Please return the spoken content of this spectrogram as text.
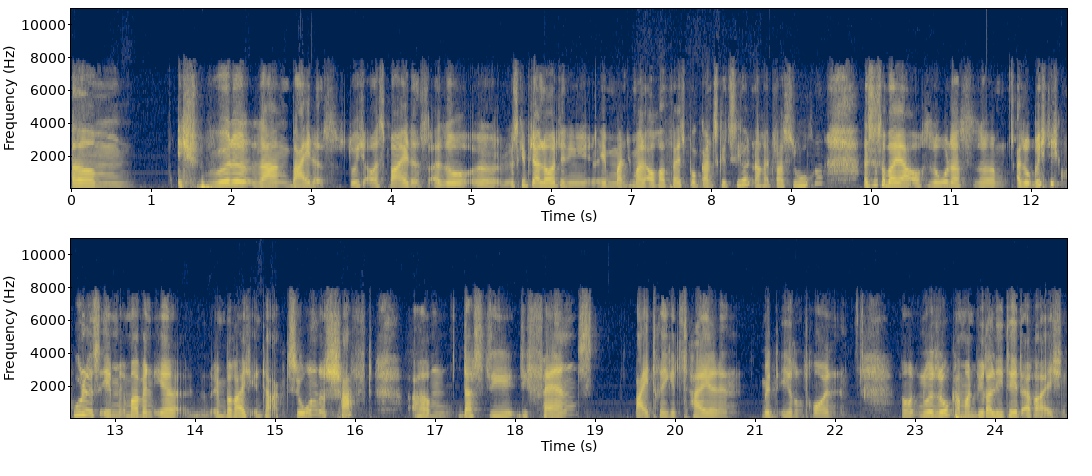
Ähm, ich würde sagen beides, durchaus beides. Also äh, es gibt ja Leute, die eben manchmal auch auf Facebook ganz gezielt nach etwas suchen. Es ist aber ja auch so, dass äh, also richtig cool ist eben immer, wenn ihr im Bereich Interaktion es schafft, ähm, dass die die Fans Beiträge teilen mit ihren Freunden. Ja, nur so kann man Viralität erreichen.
